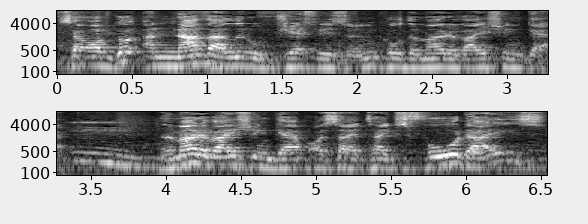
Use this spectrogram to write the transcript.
So I've got another little Jeffism called the motivation gap. Mm. The motivation gap, I say it takes four days.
